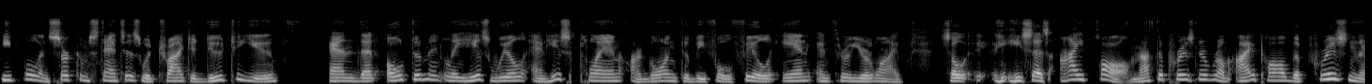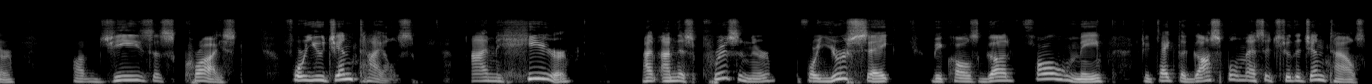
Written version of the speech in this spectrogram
people and circumstances would try to do to you, and that ultimately His will and His plan are going to be fulfilled in and through your life. So he says, I, Paul, not the prisoner of Rome, I, Paul, the prisoner of Jesus Christ, for you Gentiles. I'm here. I'm, I'm this prisoner for your sake because God called me to take the gospel message to the Gentiles.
